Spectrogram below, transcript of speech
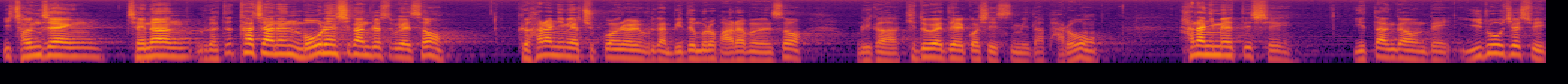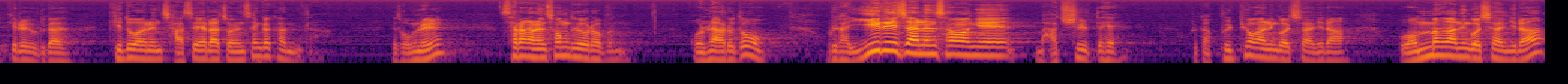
이 전쟁, 재난, 우리가 뜻하지 않은 모든 시간들 속에서 그 하나님의 주권을 우리가 믿음으로 바라보면서 우리가 기도해야 될 것이 있습니다. 바로 하나님의 뜻이 이 땅 가운데 이루어질 수 있기를 우리가 기도하는 자세라 저는 생각합니다. 그래서 오늘 사랑하는 성도 여러분, 오늘 하루도 우리가 이해되지 않은 상황에 맞추실 때 우리가 불평하는 것이 아니라 원망하는 것이 아니라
